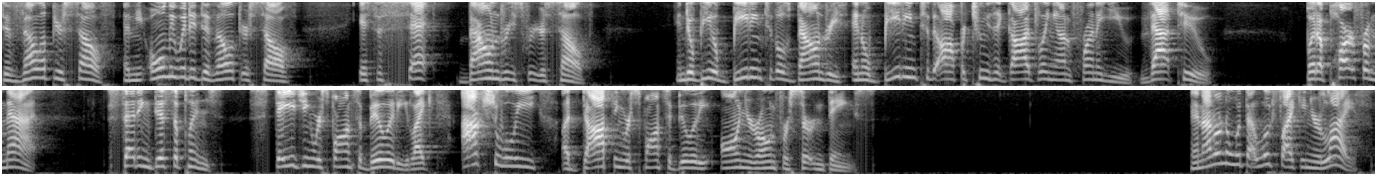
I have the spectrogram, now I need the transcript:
Develop yourself. And the only way to develop yourself is to set boundaries for yourself and to be obedient to those boundaries and obedient to the opportunities that God's laying out in front of you. That too. But apart from that, setting disciplines, staging responsibility, like actually adopting responsibility on your own for certain things. And I don't know what that looks like in your life.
